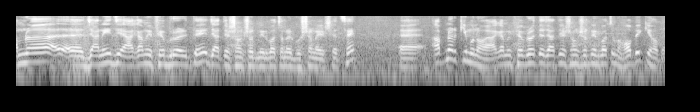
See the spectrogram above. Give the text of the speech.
আমরা জানি যে আগামী ফেব্রুয়ারিতে জাতীয় সংসদ নির্বাচনের ঘোষণা এসেছে। আপনার কি মনে হয় আগামী ফেব্রুয়ারিতে জাতীয় সংসদ নির্বাচন হবে কি হবে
